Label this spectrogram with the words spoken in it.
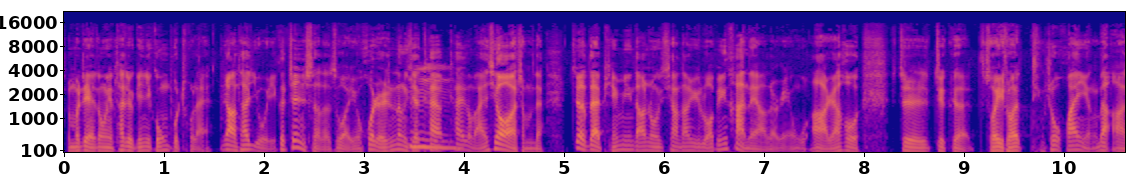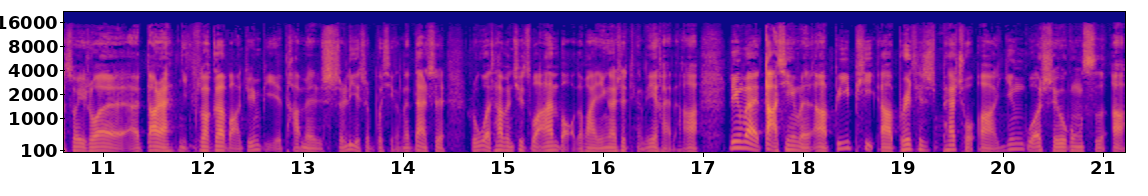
什么这些东西他就给你公布出来，让他有一个震慑的作用，或者是弄些开开个玩笑啊什么的，这在。平民当中相当于罗宾汉那样的人物啊，然后是这个，所以说挺受欢迎的啊。所以说，呃，当然你说跟网军比，他们实力是不行的，但是如果他们去做安保的话，应该是挺厉害的啊。另外，大新闻啊，BP 啊，British Petrol 啊，英国石油公司啊，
